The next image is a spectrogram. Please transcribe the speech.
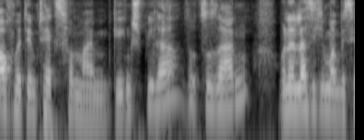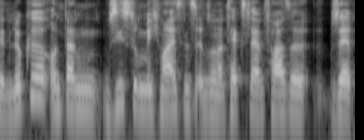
auch mit dem Text von meinem Gegenspieler sozusagen. Und dann lasse ich immer ein bisschen Lücke und dann siehst du mich meistens in so einer Textlernphase Sel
